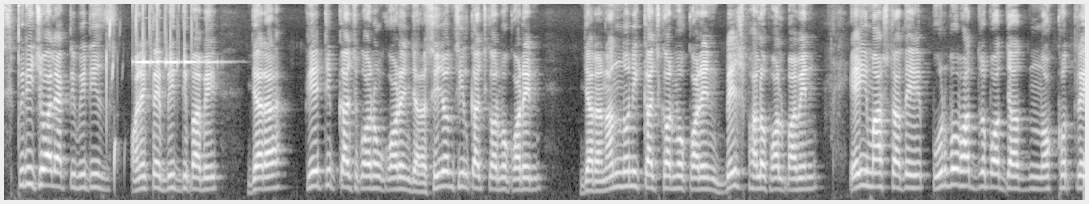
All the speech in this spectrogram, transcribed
স্পিরিচুয়াল অ্যাক্টিভিটিস অনেকটাই বৃদ্ধি পাবে। যারা ক্রিয়েটিভ কাজকর্ম করেন, যারা সৃজনশীল কাজকর্ম করেন, যারা নান্দনিক কাজকর্ম করেন, বেশ ভালো ফল পাবেন। এই মাসটাতে পূর্ব ভাদ্রপদ নক্ষত্রে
